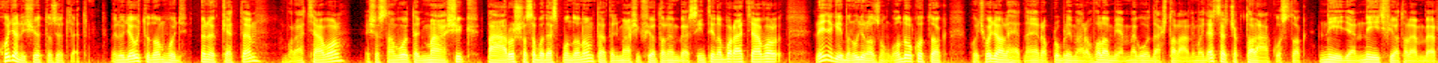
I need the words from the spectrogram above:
Hogyan is jött az ötlet? Mert ugye úgy tudom, hogy önök ketten, barátjával, és aztán volt egy másik páros, ha szabad ezt mondanom, tehát egy másik fiatal ember szintén a barátjával, lényegében ugyanazon gondolkodtak, hogy hogyan lehetne erre a problémára valamilyen megoldást találni. Majd egyszer csak találkoztak négyen, négy fiatal ember.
